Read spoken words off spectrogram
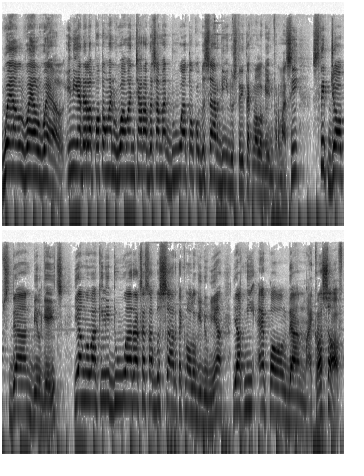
Well, well, well. Ini adalah potongan wawancara bersama dua tokoh besar di industri teknologi informasi, Steve Jobs dan Bill Gates, yang mewakili dua raksasa besar teknologi dunia, yakni Apple dan Microsoft.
